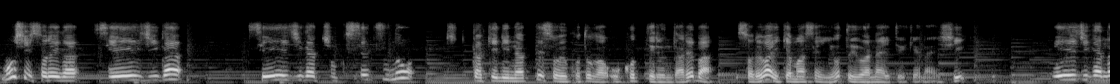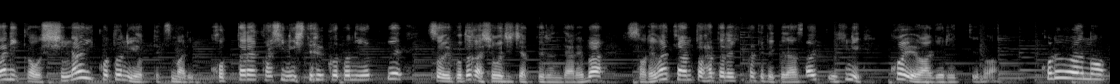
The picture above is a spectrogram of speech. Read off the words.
もしそれが政治が政治が直接のきっかけになってそういうことが起こってるんであればそれはいけませんよと言わないといけないし政治が何かをしないことによってつまりほったらかしにしてることによってそういうことが生じちゃってるんであればそれはちゃんと働きかけてくださいというふうに声を上げるっていうのはこれはあの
